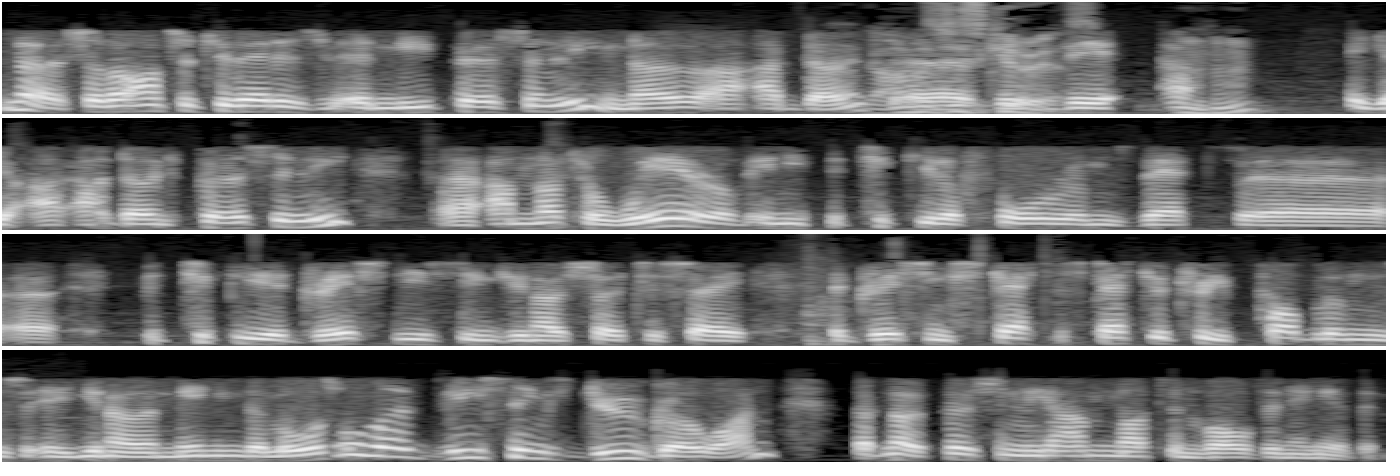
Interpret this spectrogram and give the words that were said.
No, so the answer to that is uh, me personally. No, I, I don't. I was Uh, just there- curious. uh, Yeah, I, I don't personally. Uh, I'm not aware of any particular forums that uh, uh, particularly address these things. You know, so to say, addressing stat- statutory problems. Uh, you know, amending the laws. Although these things do go on, but no, personally, I'm not involved in any of them.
